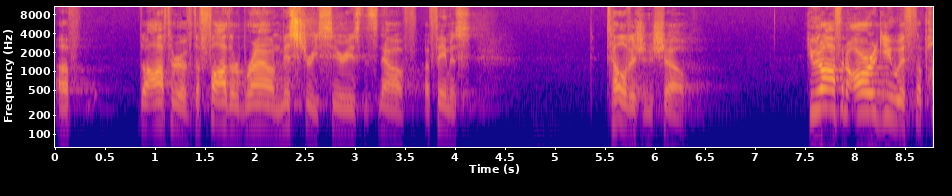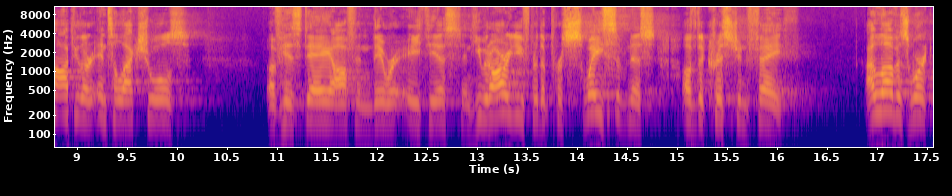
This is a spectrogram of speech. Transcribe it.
the author of the Father Brown mystery series that's now a famous television show. He would often argue with the popular intellectuals of his day. Often they were atheists, and he would argue for the persuasiveness of the Christian faith. I love his work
